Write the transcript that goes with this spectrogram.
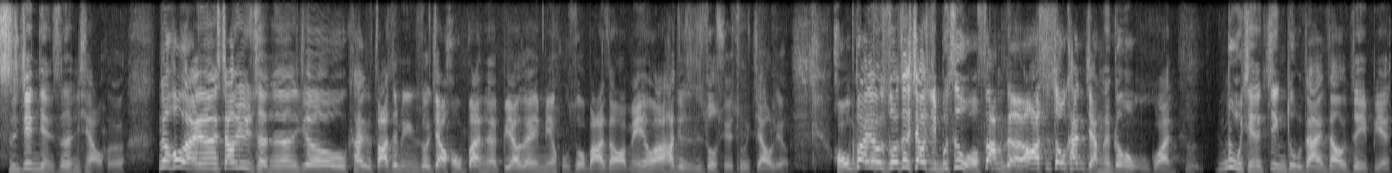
时间点是很巧合，那后来呢？萧旭成呢就开始发声明说，叫侯办呢不要在那边胡说八道啊，没有啊，他就只是做学术交流。侯办又说，这消息不是我放的啊，是周刊讲的，跟我无关。目前的进度大概到这边，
